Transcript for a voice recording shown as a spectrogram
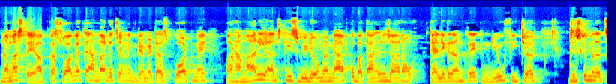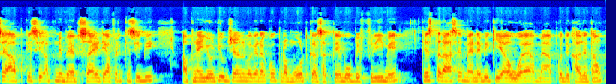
नमस्ते, आपका स्वागत है हमारे चैनल ग्रेमेटर्स बॉट में और हमारी आज की इस वीडियो में मैं आपको बताने जा रहा हूँ टेलीग्राम का एक न्यू फीचर जिसकी मदद से आप किसी अपने वेबसाइट या फिर किसी भी अपने यूट्यूब चैनल वगैरह को प्रमोट कर सकते हैं, वो भी फ्री में। किस तरह से मैंने भी किया हुआ है मैं आपको दिखा देता हूँ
